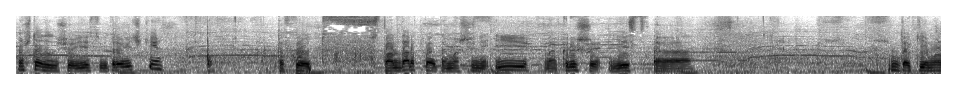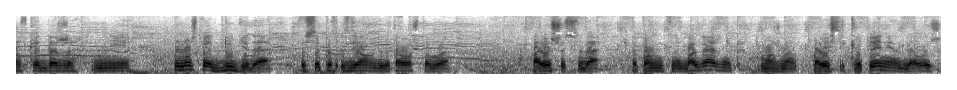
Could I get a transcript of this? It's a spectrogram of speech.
Ну что тут еще? Есть ветровички. Это входит в стандарт по этой машине. И на крыше есть э, ну, такие, можно сказать, даже не, ну, можно сказать, дуги, да. То есть это сделано для того, чтобы повешать сюда дополнительный багажник, можно повесить крепление для лыж,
